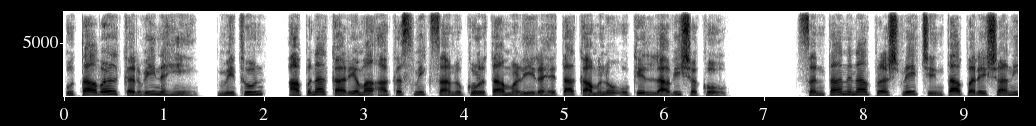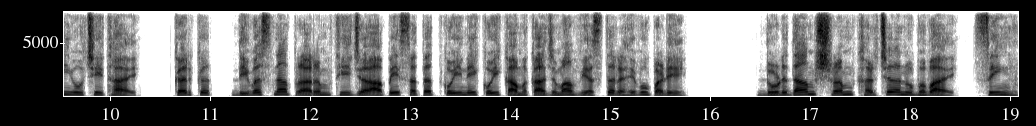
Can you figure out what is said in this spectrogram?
ઉતાવળ કરવી નહીં. મિથુન, આપના કાર્યમાં આકસ્મિક સાનુકૂળતા મળી રહેતા કામનો ઉકેલ લાવી શકો. સંતાનના પ્રશ્ને ચિંતા પરેશાની ઓછી થાય. કર્ક, દિવસના પ્રારંભથી જ આપે સતત કોઈને કોઈ કામકાજમાં વ્યસ્ત રહેવું પડે. દોડધામ, શ્રમ, ખર્ચ અનુભવાય. સિંહ,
